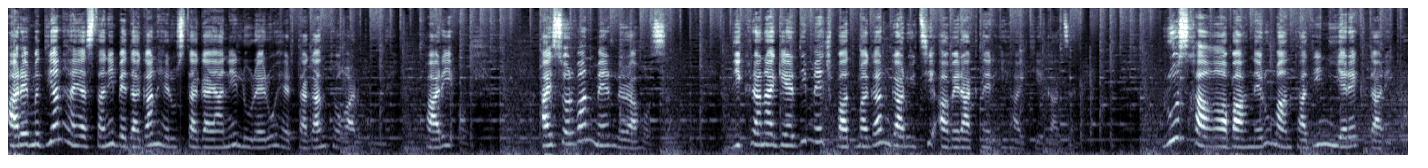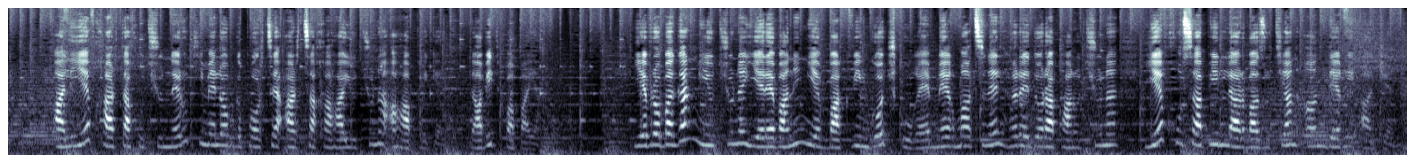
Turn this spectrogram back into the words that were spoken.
Արևմտյան Հայաստանի Պետական Հերոստագայանի լուրերու հերթական թողարկումն է։ Փարի օր։ Այսօրվան մեր լրահոսը։ Դիկրանագերդի մեջ պատմական գարույցի ավերակներ ի հայտ եկած են։ Ռուս խաղաղաբահներու մանդատին 3 տարի կա։ Ալիև խարտախություններու թիմելով գործե Արցախահայությունը ահապեկել։ Դավիթ Պապայան։ Եվրոպական միությունը Երևանին եւ Բաքվին գոչ կուղե մեղմացնել հրեդորապանությունը եւ խուսափիլ լարվածության անդեղի աջեն։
